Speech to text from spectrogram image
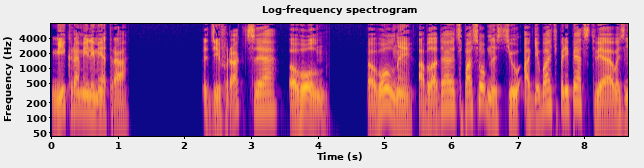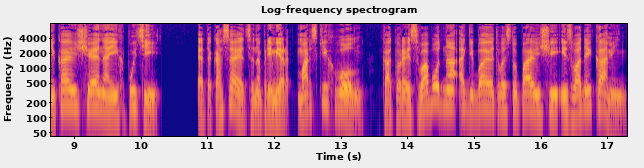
микромиллиметра. Дифракция волн Волны обладают способностью огибать препятствия, возникающие на их пути. Это касается, например, морских волн, которые свободно огибают выступающий из воды камень,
